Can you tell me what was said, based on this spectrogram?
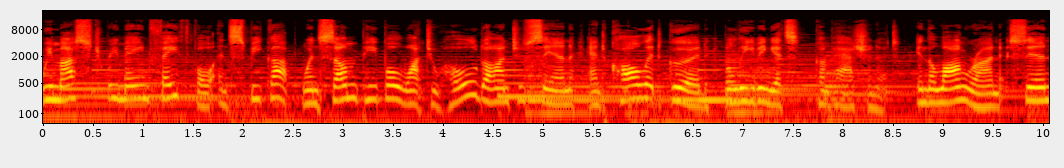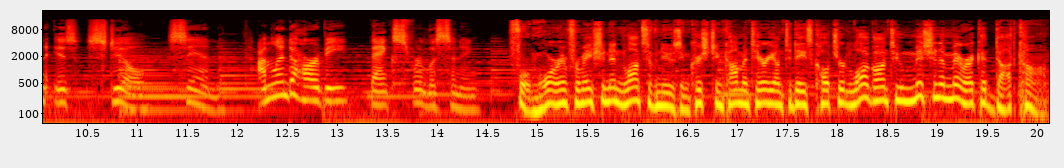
We must remain faithful and speak up when some people want to hold on to sin and call it good, believing it's compassionate. In the long run, sin is still sin. I'm Linda Harvey. Thanks for listening. For more information and lots of news and Christian commentary on today's culture, log on to missionamerica.com.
